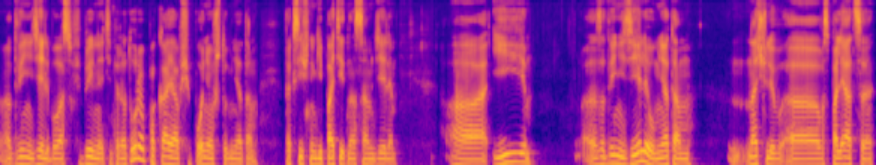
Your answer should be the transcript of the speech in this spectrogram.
две недели была субфибрильная температура, пока я вообще понял, что у меня там токсичный гепатит на самом деле. А, и за две недели у меня там начали а, воспаляться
